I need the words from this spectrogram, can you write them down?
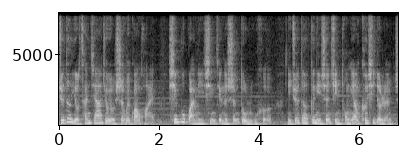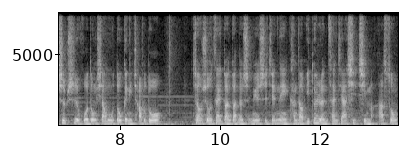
觉得有参加就有社会关怀。先不管你信件的深度如何，你觉得跟你申请同样科系的人是不是活动项目都跟你差不多？教授在短短的审阅时间内看到一堆人参加写信马拉松，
